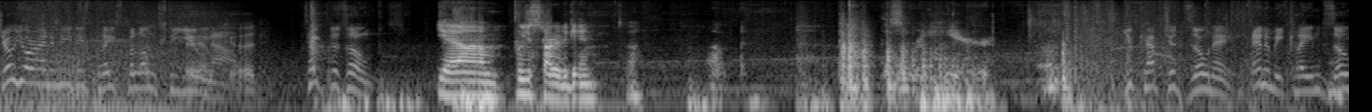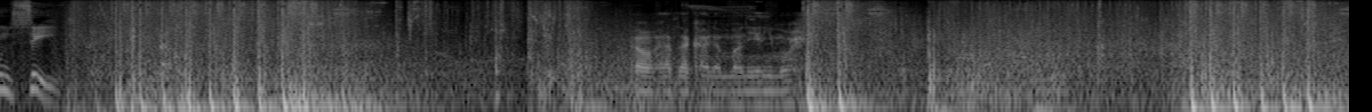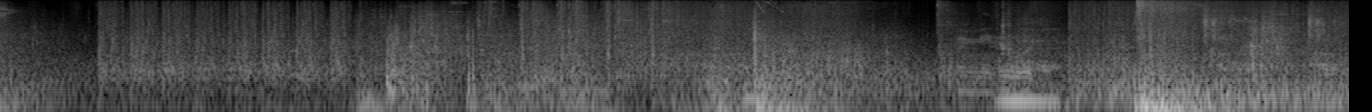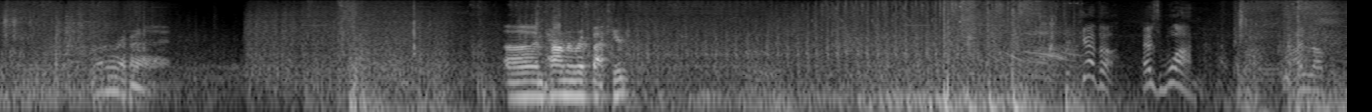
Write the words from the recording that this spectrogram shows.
Show your enemy this place belongs to you Damn now. good. Take the zones. Yeah, um, we just started a game, so. Uh, this over here. You captured Zone A. Enemy claimed Zone C. I don't have that kind of money anymore. Alright. Uh, empowerment rift back here. Together as one. I love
